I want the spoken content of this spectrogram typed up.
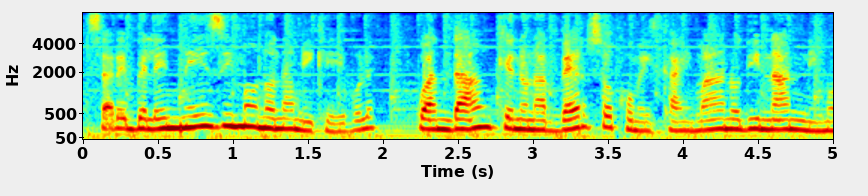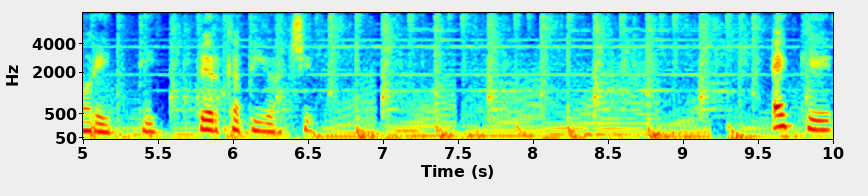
sarebbe l'ennesimo non amichevole, quando anche non avverso come il Caimano di Nanni Moretti, per capirci. È che,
